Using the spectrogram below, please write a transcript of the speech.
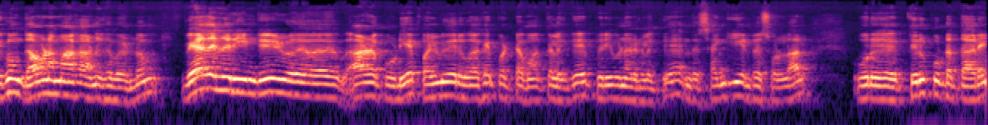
மிகவும் கவனமாக அணுக வேண்டும். வேத நெறியின் கீழ் ஆழக்கூடிய பல்வேறு வகைப்பட்ட மக்களுக்கு பிரிவினர்களுக்கு அந்த சங்கி என்ற சொல்லால் ஒரு திருக்கூட்டத்தாரை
